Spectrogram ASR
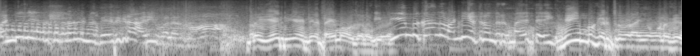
வண்டியில ஏறதுக்கெல்லாம் எனக்கு எதுக்குடா அறிவு வளரணும்? ஏறியே இல்லையா? டைம் ஆகுது எனக்கு. வீம்புக்கு அந்த வண்டி எடுத்துட்டு வந்திருக்க மாதிரி தெரியும். வீம்புக்கு எடுத்துட்டு வராங்க உனக்கு.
